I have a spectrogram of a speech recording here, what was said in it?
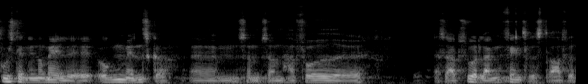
fuldstændig normale unge mennesker, øh, som, som har fået øh, altså absurd lange fængselsstraffe.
